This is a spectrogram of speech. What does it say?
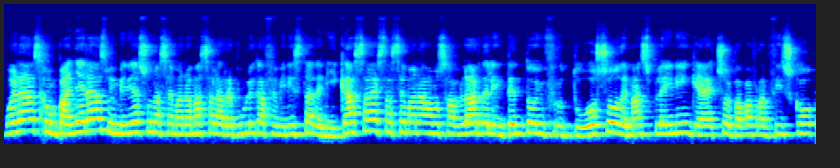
Buenas compañeras, bienvenidas una semana más a la República Feminista de mi casa. Esta semana vamos a hablar del intento infructuoso de mansplaining que ha hecho el Papa Francisco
